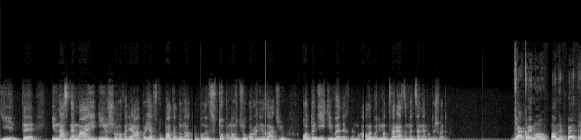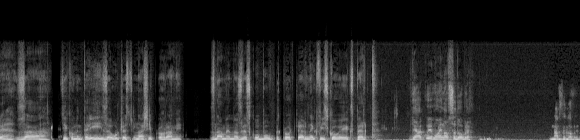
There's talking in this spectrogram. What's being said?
І в нас немає іншого варіанту, як вступати до НАТО. Коли вступимо в цю організацію, от тоді і видихнемо. Але будьмо тверезими, це не буде швидко. Дякуємо, пане Петре, за ці коментарі і за участь у нашій програмі. З нами на зв'язку був Петро Черник, військовий експерт. Дякуємо і на все добре. На все добре.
